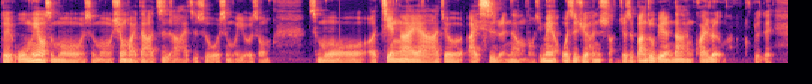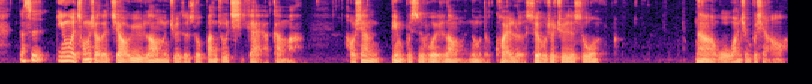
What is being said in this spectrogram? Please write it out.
对，我没有什么什么胸怀大志啊，还是说什么有一种什么呃兼爱啊，就爱世人那种东西没有，我只觉得很爽，就是帮助别人当然很快乐嘛，对不对？但是因为从小的教育让我们觉得说帮助乞丐啊干嘛，好像并不是会让我们那么的快乐，所以我就觉得说，那我完全不想要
